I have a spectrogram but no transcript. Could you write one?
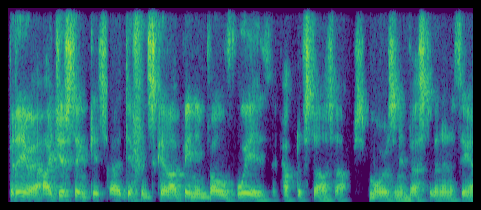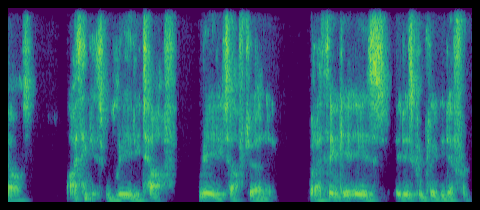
But anyway, I just think it's a different skill. I've been involved with a couple of startups more as an investor than anything else. I think it's really tough, really tough journey. But I think it is it is completely different.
